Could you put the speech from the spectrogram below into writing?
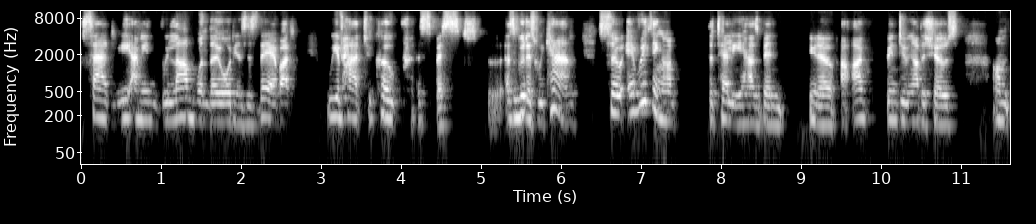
Sadly, I mean, we love when the audience is there, but we have had to cope as best as good as we can. So everything on the telly has been, you know, I- I've been doing other shows on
